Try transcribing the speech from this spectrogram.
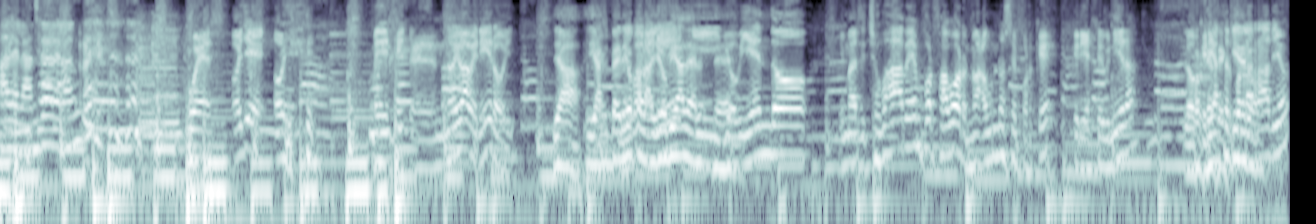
Adelante, adelante. Pues, oye, oye, me dijiste, eh, no iba a venir hoy. Ya, y has venido con a la venir lluvia del. Y de- lloviendo, y me has dicho, va, ven, por favor. No, aún no sé por qué, querías que viniera. Lo porque quería te hacer quiero. por la radio.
